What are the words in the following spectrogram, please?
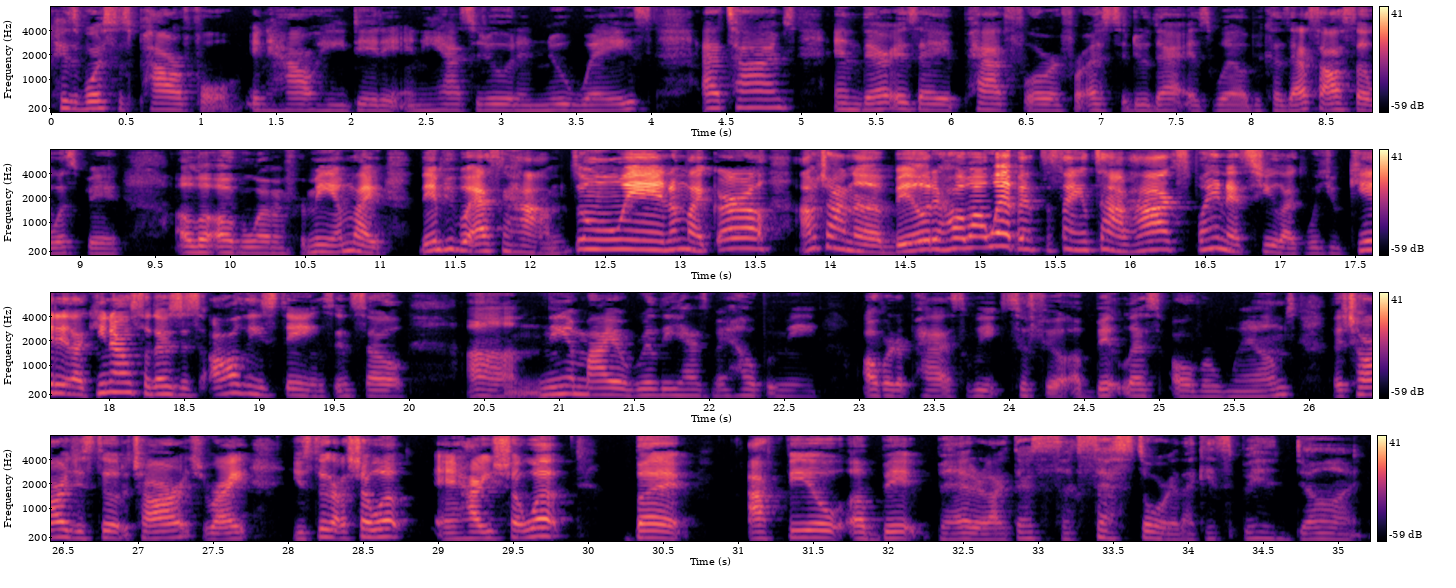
his voice was powerful in how he did it and he has to do it in new ways at times and there is a path forward for us to do that as well because that's also what's been a little overwhelming for me. I'm like then people asking how i'm doing. I'm like girl i'm trying to build and hold my weapon at the same time. How i explain that to you? Like would you get it? Like you know so there's just all these things and so um nehemiah really has been helping me over the past week to feel a bit less overwhelmed. The charge is still the charge, right? You still got to show up and how you show up, but I feel a bit better. Like there's a success story, like it's been done.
